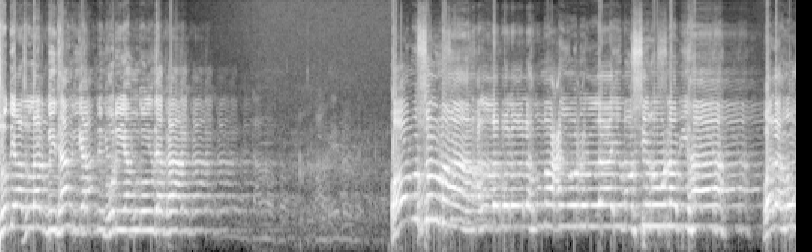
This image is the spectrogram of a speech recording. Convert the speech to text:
যদি আল্লাহর বিধানকে আপনি ঘুরি আঙ্গুল দেখান। ও মুসলমান, আল্লাহ বলো লাহুম আয়ুনুল্লাহ ইবসিরুনা বিহা ওয়া লাহুম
